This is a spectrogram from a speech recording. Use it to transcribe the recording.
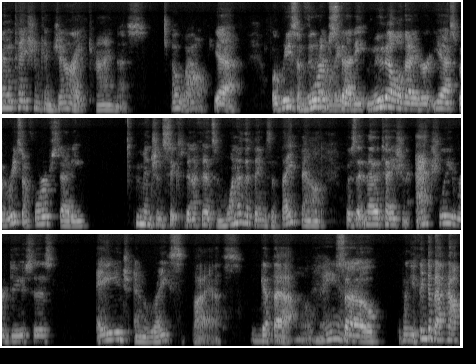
Meditation can generate kindness. Oh wow. Yeah. A recent mood Forbes elevator. study, mood elevator, yes, but a recent Forbes study mentioned six benefits. And one of the things that they found was that meditation actually reduces age and race bias. Get that. Oh man. So when you think about how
